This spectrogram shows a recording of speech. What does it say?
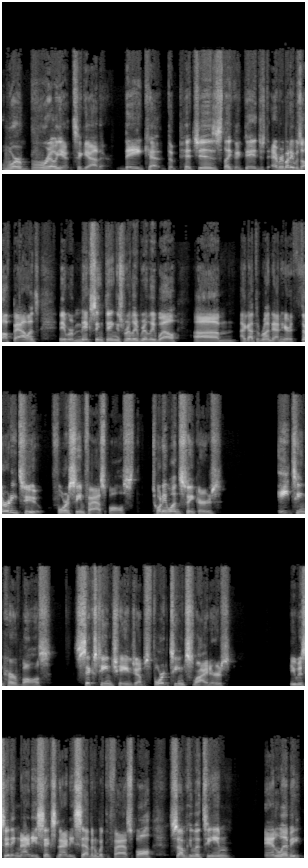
were brilliant together. They kept the pitches like, like they just everybody was off balance. They were mixing things really, really well. Um, I got the rundown here: 32 four seam fastballs, 21 sinkers, 18 curveballs, 16 changeups, 14 sliders. He was hitting 96, 97 with the fastball, something the team and Libby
